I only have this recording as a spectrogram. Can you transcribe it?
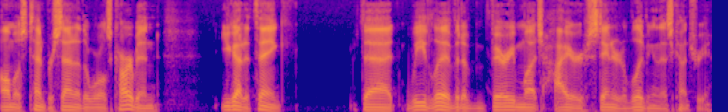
almost 10 percent of the world's carbon, you got to think that we live at a very much higher standard of living in this country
